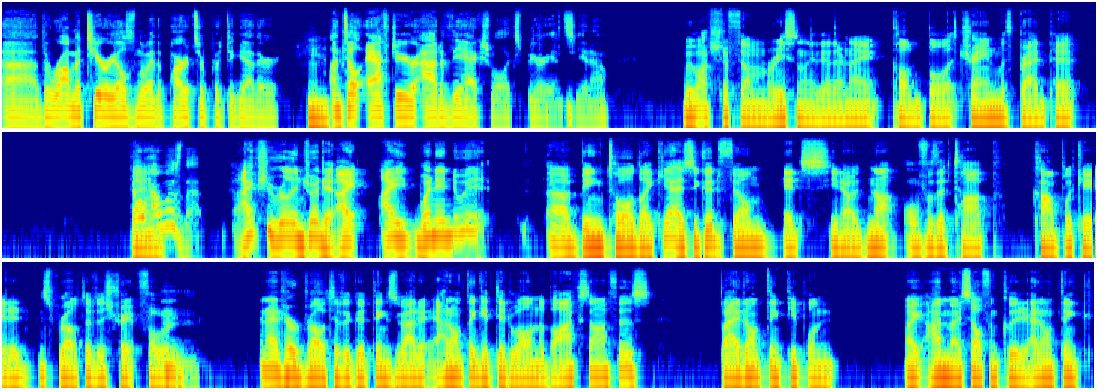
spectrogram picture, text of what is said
uh the raw materials and the way the parts are put together hmm. until after you're out of the actual experience, you know. We watched a film recently the other night called Bullet Train with Brad Pitt. Oh, how was that? I actually really enjoyed it. I I went into it uh, being told like, yeah, it's a good film. It's you know not over the top complicated. It's relatively straightforward. Mm. And I'd heard relatively good things about it. I don't think it did well in the box office, but I don't think people, like I myself included, I don't think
